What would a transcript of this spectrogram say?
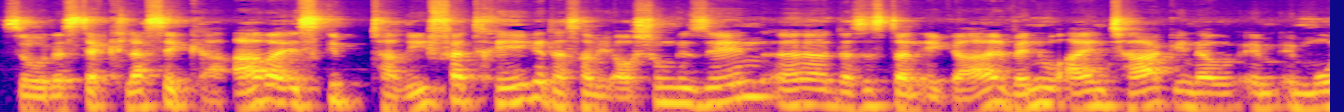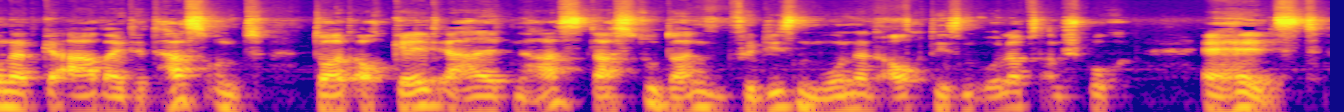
So, das ist der Klassiker. Aber es gibt Tarifverträge, das habe ich auch schon gesehen, äh, das ist dann egal, wenn du einen Tag der, im, im Monat gearbeitet hast und dort auch Geld erhalten hast, dass du dann für diesen Monat auch diesen Urlaubsanspruch erhältst.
